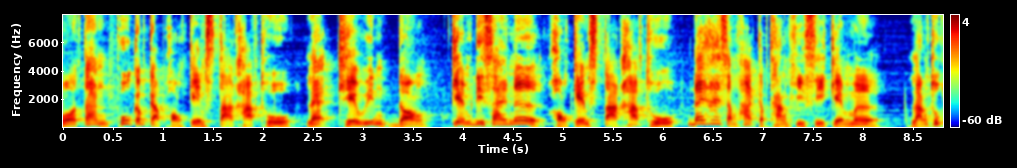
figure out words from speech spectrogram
มอร์ตัน ผู้กำกับของเกม StarCraft 2 และเควิน ดอง เกมดีไซเนอร์ของเกม StarCraft 2 ได้ให้สัมภาษณ์กับทาง PC Gamer หลังถูก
